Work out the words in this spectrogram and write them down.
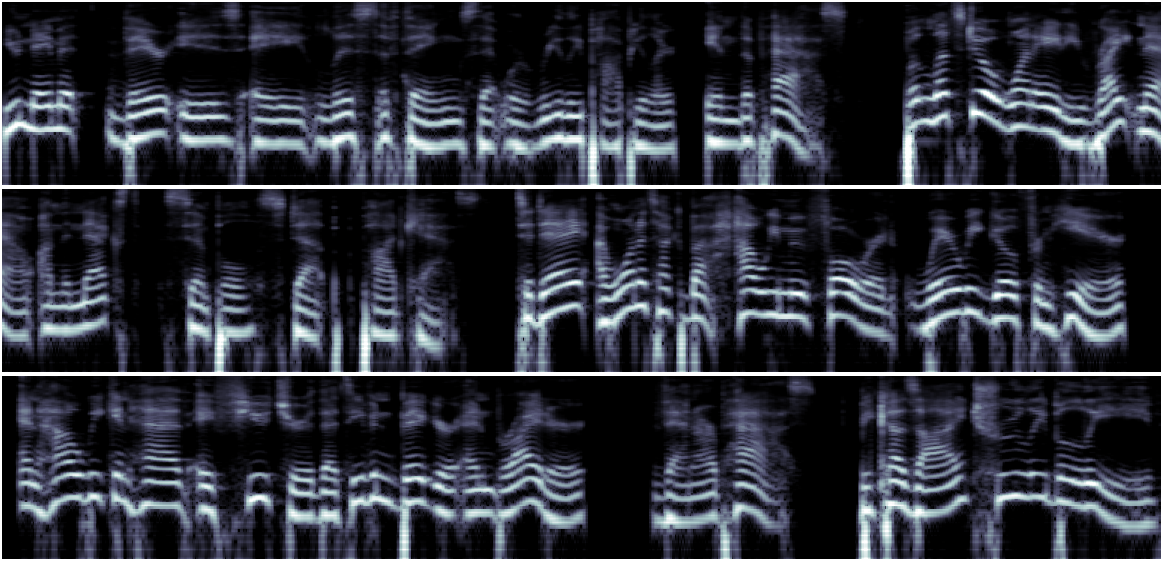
you name it, there is a list of things that were really popular in the past. But let's do a 180 right now on the next Simple Step podcast. Today, I want to talk about how we move forward, where we go from here, and how we can have a future that's even bigger and brighter than our past. Because I truly believe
